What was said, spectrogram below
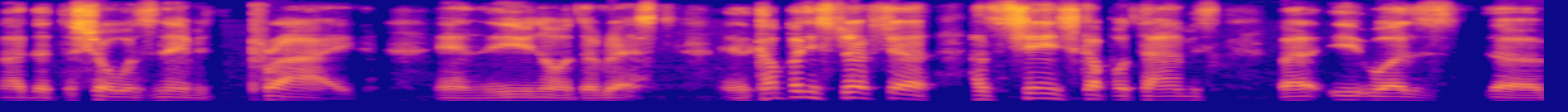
uh, that the show was named Pride, and you know the rest. And the company structure has changed a couple times, but it was uh,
